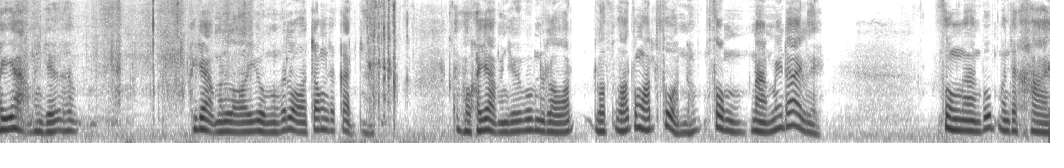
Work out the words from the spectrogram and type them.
ขยะมันเยอะครับ ขยะมันลอยอยู่มันก็รอจ้องจะกัดแต่พอขยะมันเยอะปุ๊บเนี่ยราวัดเราเราต้องวัดส่วนครับส่งนานไม่ได้เลยส่งนานปุ๊บมันจะคาย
